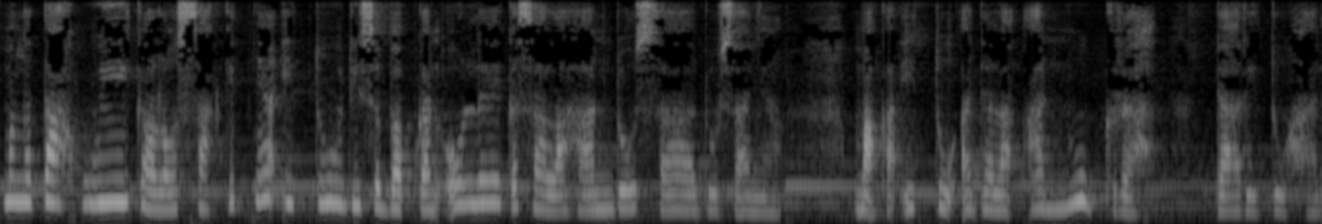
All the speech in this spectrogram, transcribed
mengetahui kalau sakitnya itu disebabkan oleh kesalahan dosa-dosanya, maka itu adalah anugerah dari Tuhan.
